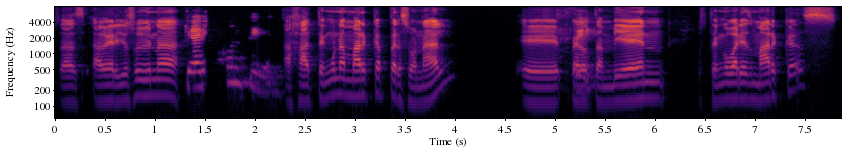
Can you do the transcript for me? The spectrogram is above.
O sea, a ver, yo soy una... ¿Qué haría contigo? Ajá, tengo una marca personal, eh, pero también pues, tengo varias marcas.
